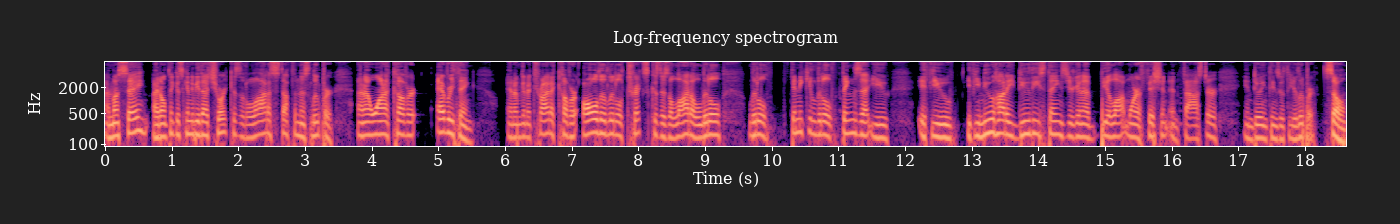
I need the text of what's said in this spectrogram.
I must say, I don't think it's going to be that short because there's a lot of stuff in this looper, and I want to cover everything. And I'm going to try to cover all the little tricks because there's a lot of little, little finicky little things that you, if you, if you knew how to do these things, you're going to be a lot more efficient and faster in doing things with your looper. So,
